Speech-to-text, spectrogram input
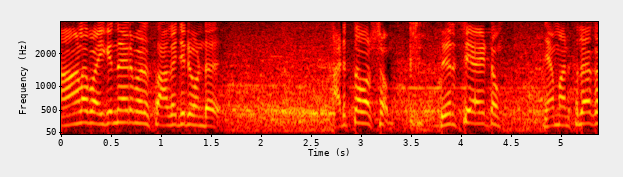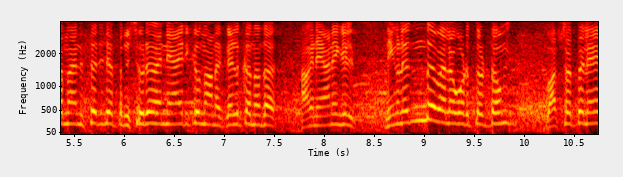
നാളെ വൈകുന്നേരം ഒരു സാഹചര്യമുണ്ട്. അടുത്ത വർഷം തീർച്ചയായിട്ടും ഞാൻ മനസ്സിലാക്കുന്ന അനുസരിച്ച് തൃശ്ശൂർ തന്നെ ആയിരിക്കും എന്നാണ് കേൾക്കുന്നത്. അങ്ങനെയാണെങ്കിൽ നിങ്ങൾ എന്ത് വില കൊടുത്തിട്ടും വർഷത്തിലെ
